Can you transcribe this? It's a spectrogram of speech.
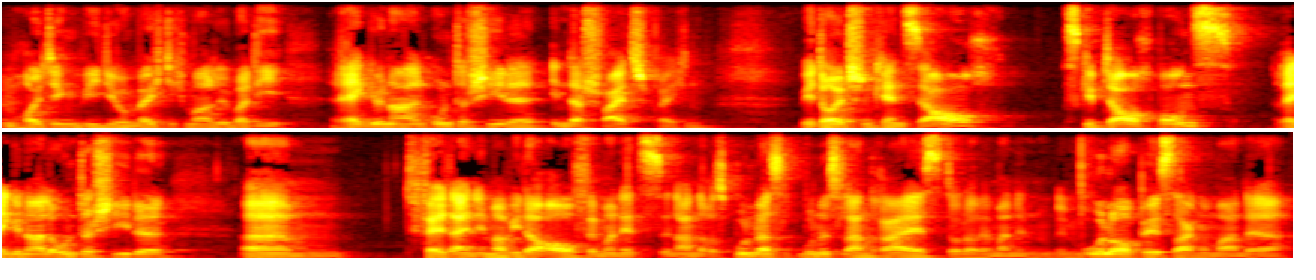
Im heutigen Video möchte ich mal über die regionalen Unterschiede in der Schweiz sprechen. Wir Deutschen kennen es ja auch. Es gibt ja auch bei uns regionale Unterschiede. Ähm, fällt einem immer wieder auf, wenn man jetzt in ein anderes Bundes Bundesland reist oder wenn man im, im, Urlaub ist, sagen wir mal an der,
